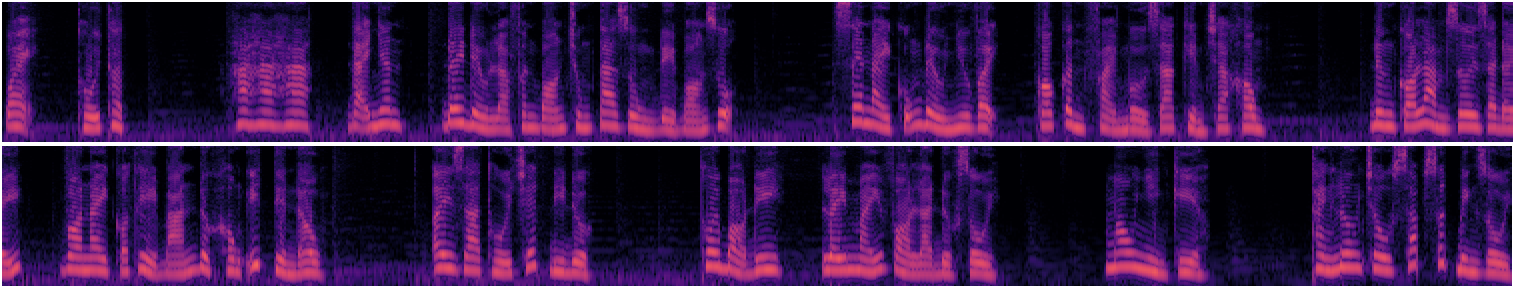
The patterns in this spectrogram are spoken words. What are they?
Quẹ, thối thật. Ha ha ha, đại nhân, đây đều là phân bón chúng ta dùng để bón ruộng. Xe này cũng đều như vậy, có cần phải mở ra kiểm tra không? Đừng có làm rơi ra đấy, vò này có thể bán được không ít tiền đâu. Ây ra thối chết đi được. Thôi bỏ đi, lấy máy vò là được rồi. Mau nhìn kìa. Thành Lương Châu sắp xuất binh rồi.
